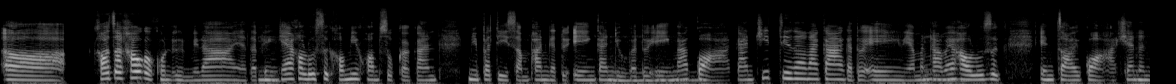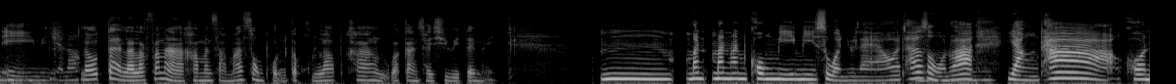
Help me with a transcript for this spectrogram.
เออ เขาจะเข้ากับคนอื่นไม่ได้อะแต่เพียงอืมแค่เขารู้สึกเขามีความสุขกับการมีปฏิสัมพันธ์กับตัวเอง การอยู่กับตัวเองอืมมากกว่า การคิดจินตนาการกับตัวเองเนี่ยมันอืมทำให้เขารู้สึกเอนจอยกว่าแค่นั้นอืมเองอะไรอย่างเงี้ยเนาะแล้วแต่ละลักษณะค่ะมันสามารถส่งผลกับคนรอบข้างหรือว่าการใช้ชีวิตได้ไหมอืมมันมันมันคงมีมีส่วนอยู่แล้ว ถ้าสมมติว่าอืมอย่างถ้าคน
